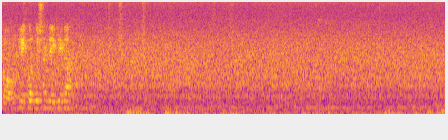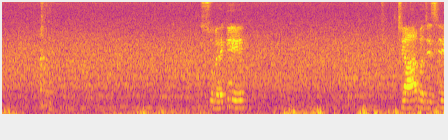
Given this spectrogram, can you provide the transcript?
तो एक और क्वेश्चन देखिएगा। सुबह के चार बजे से,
